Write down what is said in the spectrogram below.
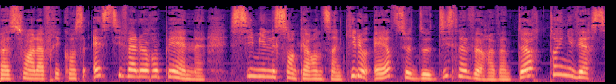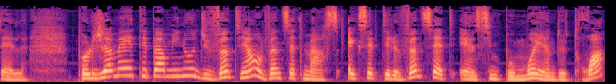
Passons à la fréquence estivale européenne, 6145 kHz de 19h à 20h, temps universel. Paul Jamais était parmi nous du 21 au 27 mars. Excepté le 27 et un simpo moyen de 3,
